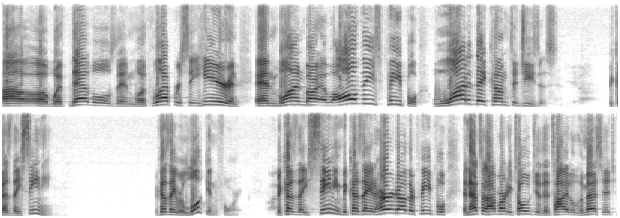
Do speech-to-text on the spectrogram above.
uh, uh, with devils and with leprosy here and, and blind, all these people. Why did they come to Jesus? Because they seen him because they were looking for him, because they seen him, because they had heard other people. And that's what I've already told you the title of the message.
